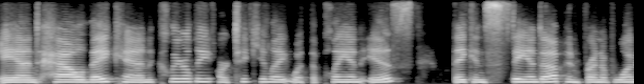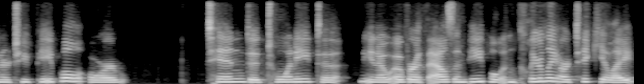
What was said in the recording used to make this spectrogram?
and how they can clearly articulate what the plan is. They can stand up in front of one or two people or 10 to 20 to you know over a thousand people and clearly articulate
